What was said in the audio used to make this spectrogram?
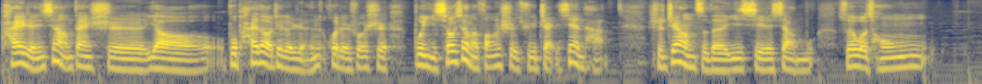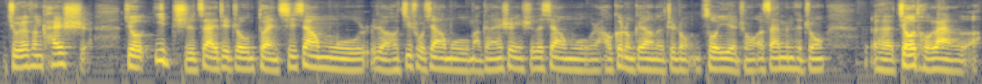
拍人像，但是要不拍到这个人，或者说是不以肖像的方式去展现它，是这样子的一些项目。所以我从九月份开始就一直在这种短期项目，然后基础项目、马格南摄影师的项目，然后各种各样的这种作业中、assignment 中，呃，焦头烂额。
